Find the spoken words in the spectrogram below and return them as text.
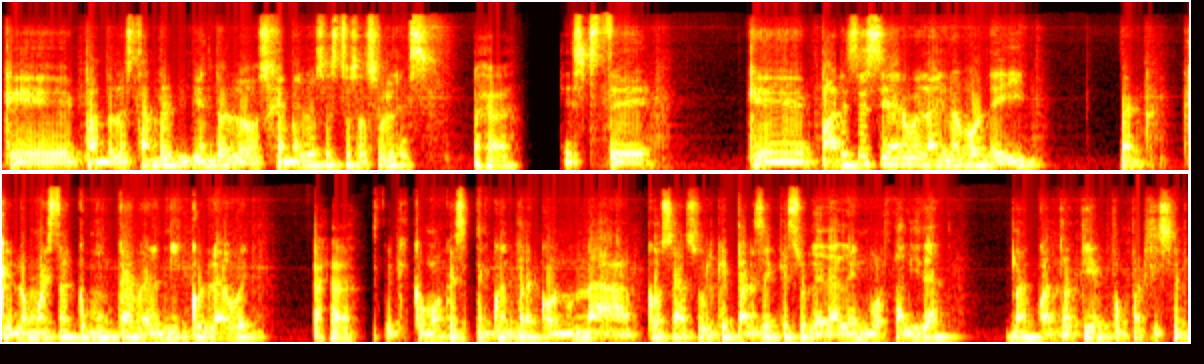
Que cuando lo están reviviendo los gemelos estos azules, Ajá. este, que parece ser, güey, ahí luego leí, que lo muestran como un cavernícola, güey, Ajá. que como que se encuentra con una cosa azul que parece que eso le da la inmortalidad, ¿no? En cuanto a tiempo, parece ser.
